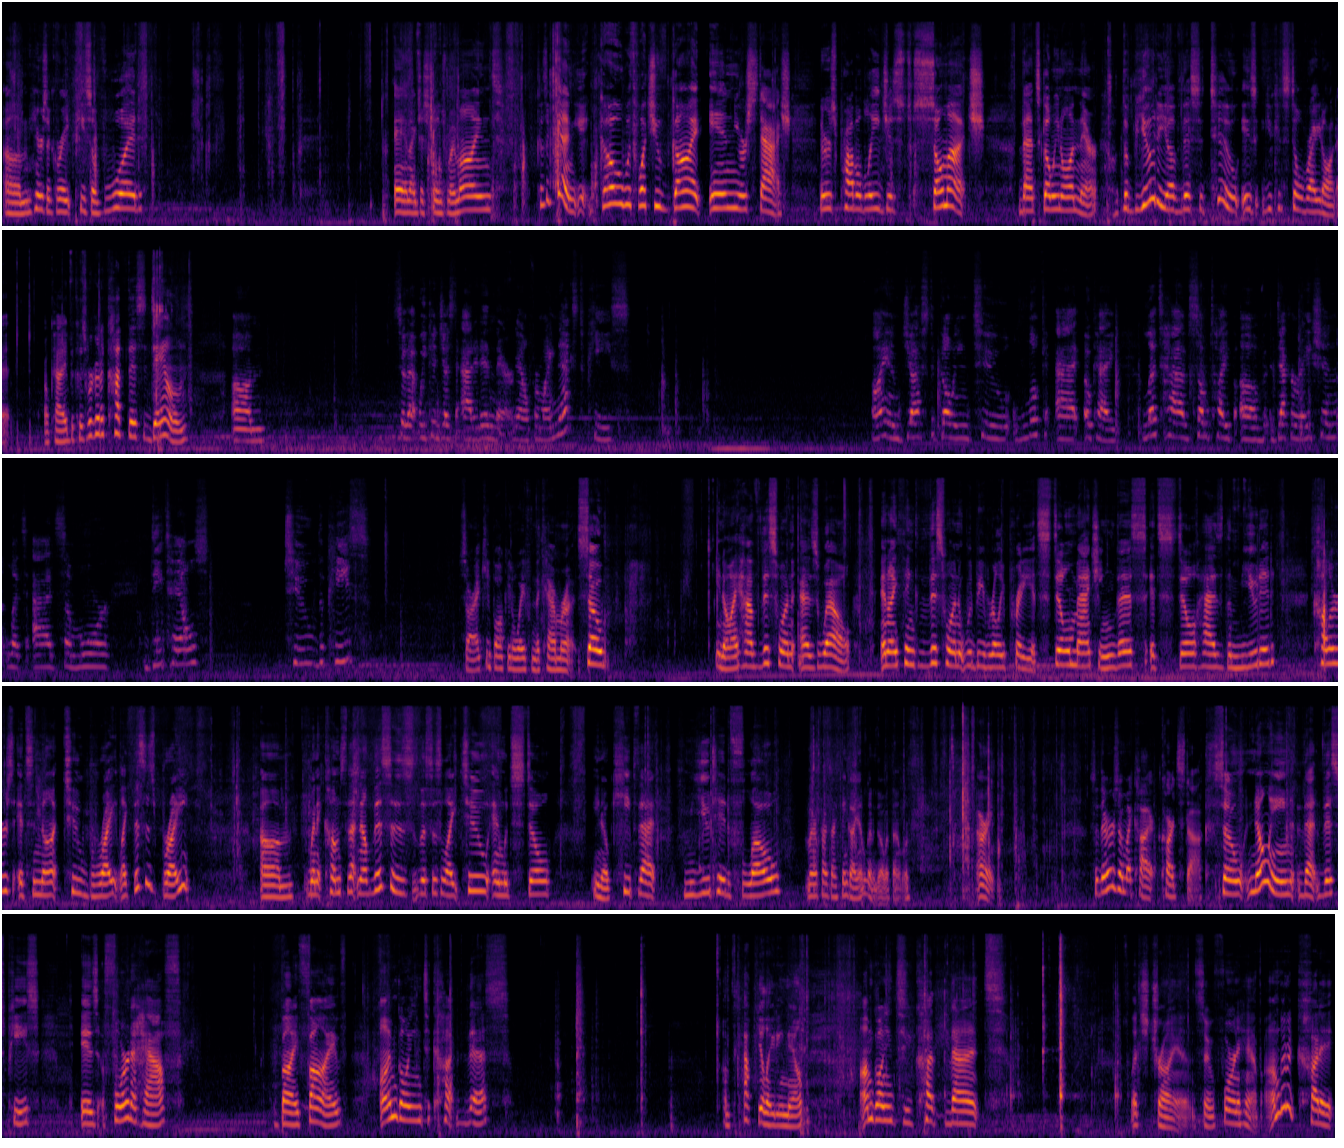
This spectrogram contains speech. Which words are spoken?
Um, here's a great piece of wood. And I just changed my mind. Because again, you go with what you've got in your stash. There's probably just so much that's going on there. The beauty of this too is you can still write on it. Okay, because we're going to cut this down. Um, so that we can just add it in there. Now for my next piece, I am just going to look at, okay, let's have some type of decoration. Let's add some more details to the piece. Sorry, I keep walking away from the camera. So, you know, I have this one as well. And I think this one would be really pretty. It's still matching this. It still has the muted colors. It's not too bright. Like this is bright um, when it comes to that. Now this is this is light too and would still, you know, keep that muted flow. Matter of fact, I think I am going to go with that one. All right. So there's my card stock. So knowing that this piece is four and a half by 5. I'm going to cut this. I'm calculating now. I'm going to cut that. Let's try it. So four and a half. I'm going to cut it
